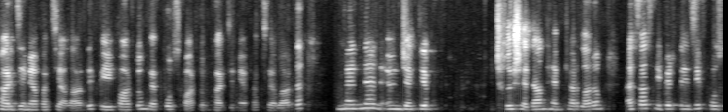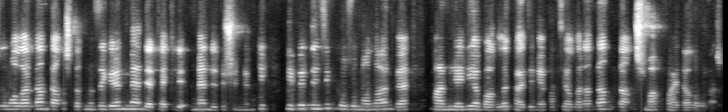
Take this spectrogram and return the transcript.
kardiomiopatiyalardır, peripartum və postpartum kardiomiopatiyalardır. Məndən öncəki çıxış edən həmkarlarım əsas hipertenziv pozulmalardan danışdığınıza görə mən də təklif, mən də düşündüm ki, hipertenziv pozulmalar və hamiləliyə bağlı kardiomiopatiyalardan danışmaq faydalı olar.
